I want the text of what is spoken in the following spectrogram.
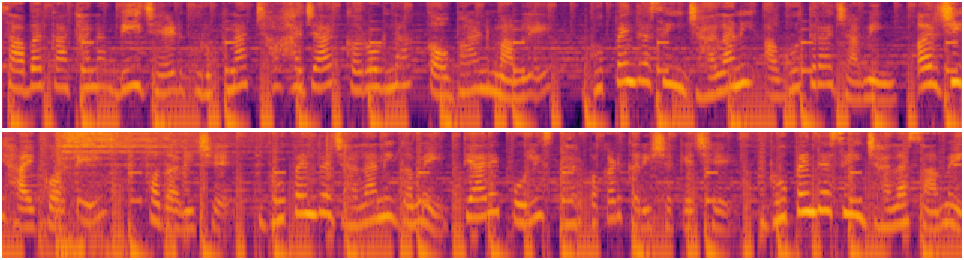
સાબરકાંઠાના બી ઝેડ ગ્રુપના છ હજાર કરોડના કૌભાંડ મામલે ભૂપેન્દ્રસિંહ ઝાલાની આગોતરા જામીન અરજી હાઈકોર્ટે ફગાવી છે. ભૂપેન્દ્ર ઝાલાની ગમે ત્યારે પોલીસ ધરપકડ કરી શકે છે. ભૂપેન્દ્રસિંહ ઝાલા સામે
